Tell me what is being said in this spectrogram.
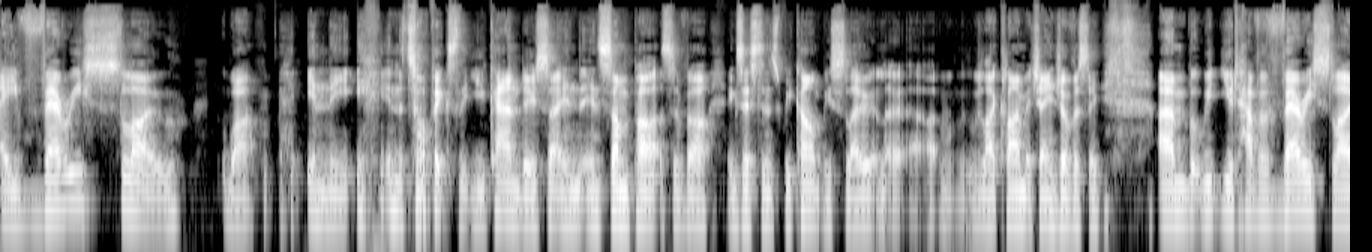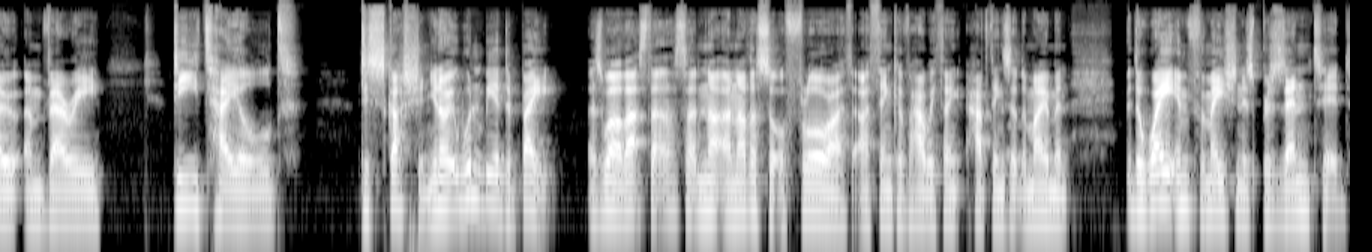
a very slow well in the in the topics that you can do so in, in some parts of our existence we can't be slow uh, like climate change obviously. Um, but we, you'd have a very slow and very detailed discussion. You know it wouldn't be a debate as well. That's that's another sort of flaw I, th- I think of how we think have things at the moment. The way information is presented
